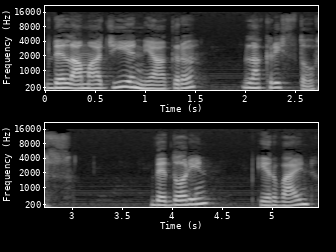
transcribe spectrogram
De la magie neagră la Hristos. De Dorin Irvine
